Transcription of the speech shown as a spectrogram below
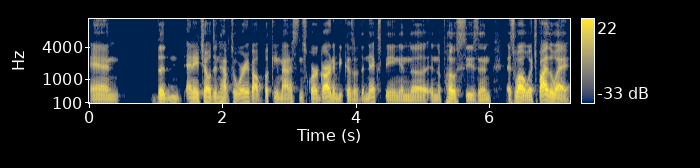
and the NHL didn't have to worry about booking Madison Square Garden because of the Knicks being in the in the postseason as well. Which, by the way,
